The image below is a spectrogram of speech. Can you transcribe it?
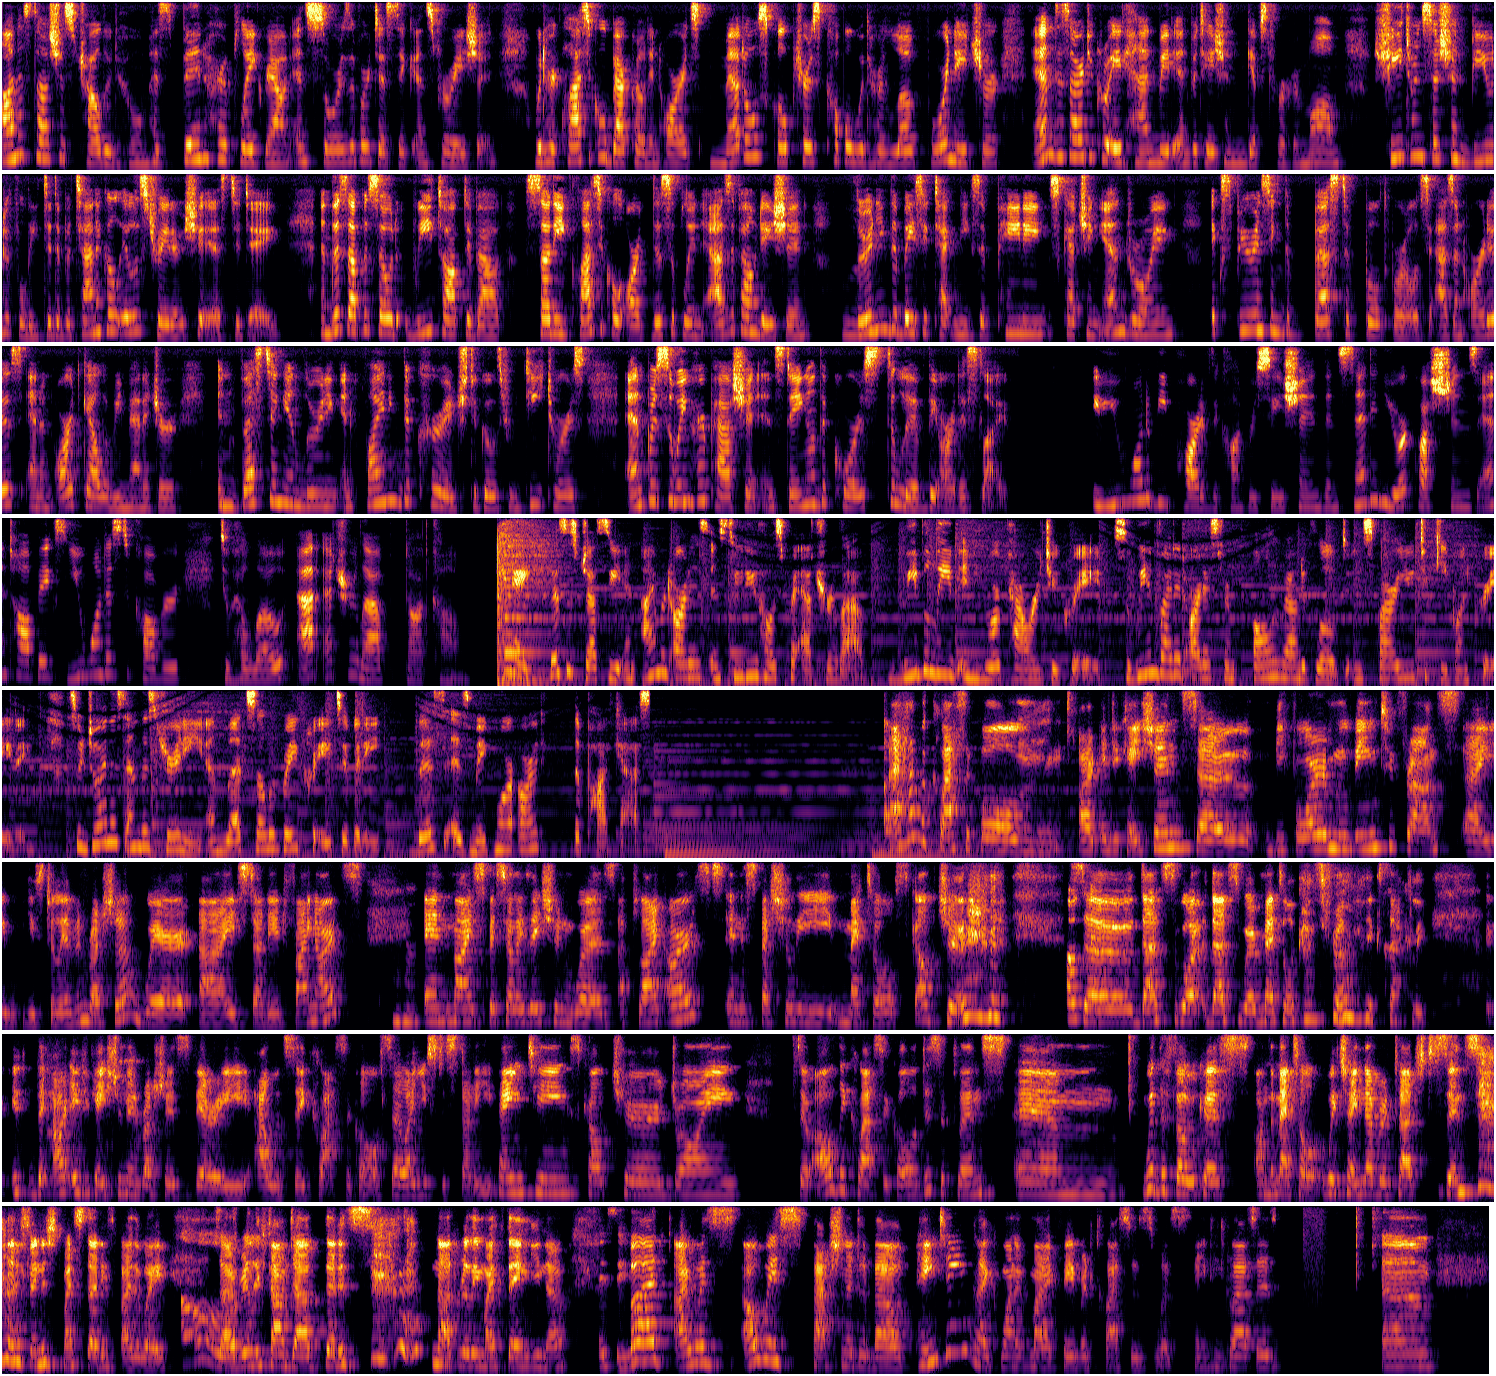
Anastasia's childhood home has been her playground and source of artistic inspiration. With her classical background in arts, metal sculptures coupled with her love for nature and desire to create handmade invitation gifts for her mom, she transitioned beautifully to the botanical illustrator she is today. In this episode, we talked about studying classical art discipline as a foundation, learning the basic techniques of painting, sketching, and drawing, experiencing the best of both worlds as an artist and an art gallery manager, investing in learning and finding the courage to go through detours, and pursuing her passion and staying on the course to live the artist's life. If you want to be part of the conversation, then send in your questions and topics you want us to cover to hello at etchrlab.com. Hey, this is Jessie, and I'm an artist and studio host for Etchr Lab. We believe in your power to create, so we invited artists from all around the globe to inspire you to keep on creating. So join us in this journey and let's celebrate creativity. This is Make More Art, the podcast. I have a classical um, art education. So before moving to France, I used to live in Russia where I studied fine arts. Mm-hmm. And my specialization was applied arts and especially metal sculpture. okay. So that's what that's where metal comes from exactly. It, the art education in Russia is very, I would say, classical. So I used to study painting, sculpture, drawing, so all the classical disciplines um, with the focus on the metal, which I never touched since I finished my studies, by the way. Oh. So I really found out that it's not really my thing, you know. I see. But I was always passionate about painting. Like one of my favorite classes was painting classes. Um,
